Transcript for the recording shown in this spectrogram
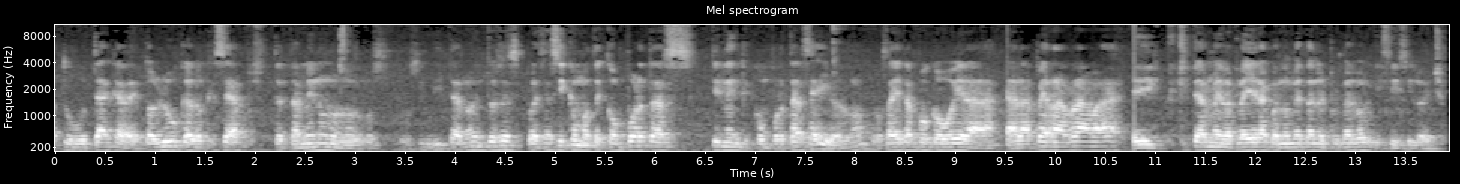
a tu butaca de Toluca, lo que sea, pues también uno los, los, invita, ¿no? Entonces, pues así como te comportas, tienen que comportarse ellos, ¿no? O sea, yo tampoco voy a ir a, la perra brava y quitarme la playera cuando metan el primer gol, y sí, sí lo he hecho.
